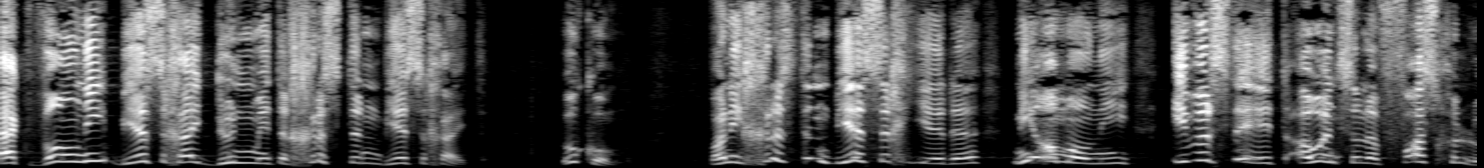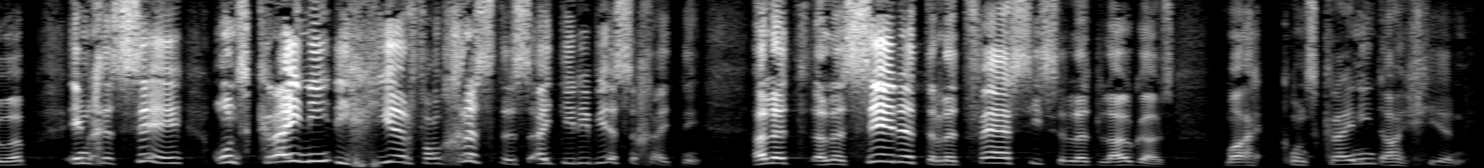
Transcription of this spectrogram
Ek wil nie besigheid doen met 'n Christen besigheid. Hoekom? Want die Christen besighede, nie almal nie, iewerste het ouens hulle vasgeloop en gesê ons kry nie die geur van Christus uit hierdie besigheid nie. Hulle hulle sê dit, hulle het versies, hulle het logos, maar ek, ons kry nie daai geur nie.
